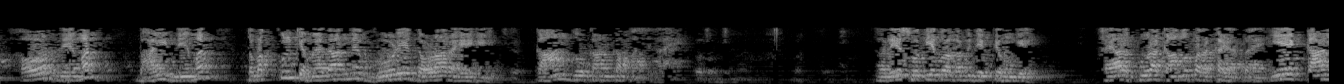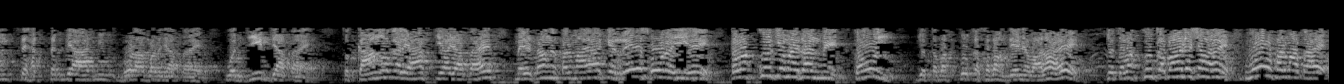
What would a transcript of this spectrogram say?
اور نعمت، بھائی نعمت توکل کے میدان میں گھوڑے دوڑا رہے ہیں۔ کان دو کان کا فاصلہ ہے۔ ریس ہوتی ہے تو اگر بھی دیکھتے ہوں گے۔ خیال پورا کانوں پر رکھا جاتا ہے۔ ایک کان سے حد تک بھی آدمی گھوڑا بڑھ جاتا ہے، وہ جیت جاتا ہے۔ تو کانوں کا لحاظ کیا جاتا ہے؟ میرے سامنے فرمایا کہ ریس ہو رہی ہے۔ توقع کے میدان میں کون؟ جو توقع کا سبق دینے والا ہے، جو توقع کا بادشاہ ہے، وہ فرماتا ہے۔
